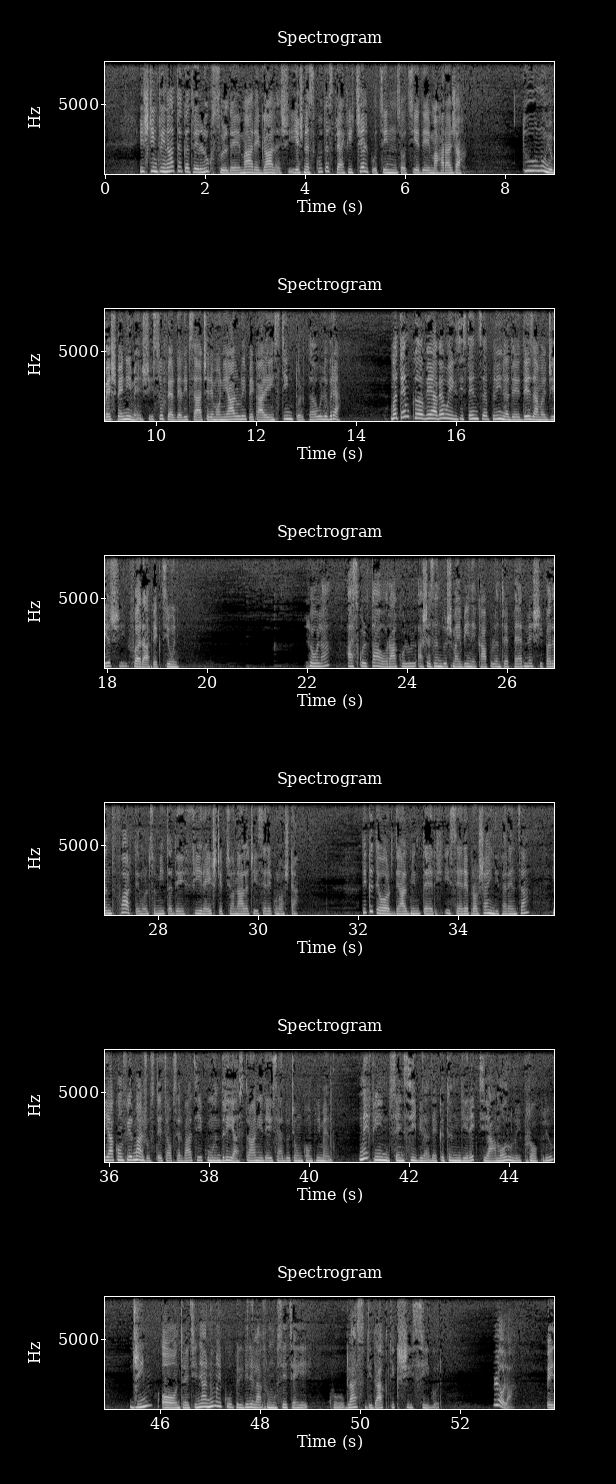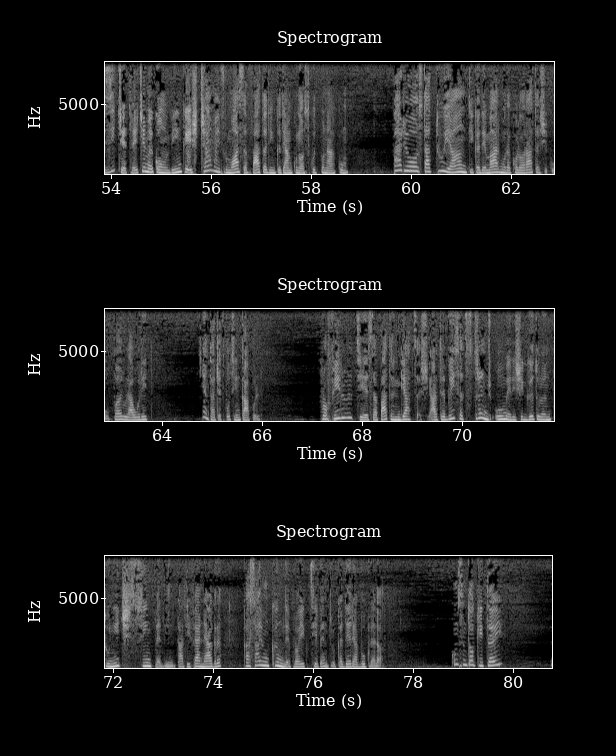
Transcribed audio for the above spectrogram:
Ești înclinată către luxul de mare gală și ești născută spre a fi cel puțin soție de Maharajah. Tu nu iubești pe nimeni și suferi de lipsa ceremonialului pe care instinctul tău îl vrea. Mă tem că vei avea o existență plină de dezamăgiri și fără afecțiuni. Lola asculta oracolul așezându-și mai bine capul între perne și părând foarte mulțumită de fire excepțională ce îi se recunoștea. De câte ori de altminteri îi se reproșa indiferența, ea confirma justețea observației cu mândria stranii de a-i se aduce un compliment. Nefiind sensibilă decât în direcția amorului propriu, Jim o întreținea numai cu privire la frumusețea ei, cu glas didactic și sigur. Lola, pe zi ce trece mă convin că ești cea mai frumoasă fată din câte am cunoscut până acum. Pare o statuie antică de marmură colorată și cu părul aurit. Ia întoarceți puțin capul. Profilul ți-e săpat în gheață și ar trebui să-ți strângi umerii și gâtul în tunici simple din catifea neagră ca să ai un câmp de proiecție pentru căderea buclelor. Cum sunt ochii tăi?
